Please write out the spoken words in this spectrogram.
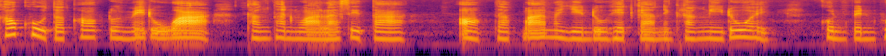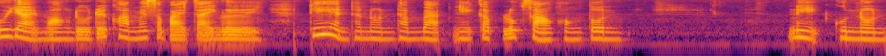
เขาขู่ตะคอกโดยไม่รู้ว่า ทั้งธันวาและสิตา ออกจากบ้านมายืนดูเหตุการณ์ในครั้งนี้ด้วย คนเป็นผู้ใหญ่มองดูด้วยความไม่สบายใจเลย ที่เห็นถนนทำแบบนี้กับลูกสาวของตน นี่คุณนนท์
